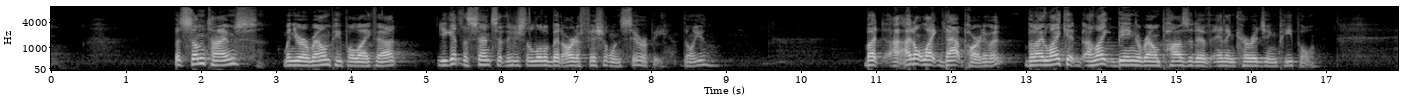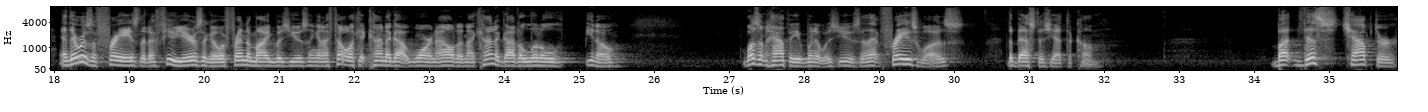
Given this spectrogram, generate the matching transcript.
But sometimes when you're around people like that, you get the sense that they're just a little bit artificial and syrupy, don't you? But I don't like that part of it. But I like it. I like being around positive and encouraging people. And there was a phrase that a few years ago a friend of mine was using, and I felt like it kind of got worn out, and I kind of got a little, you know, wasn't happy when it was used. And that phrase was, the best is yet to come. But this chapter,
